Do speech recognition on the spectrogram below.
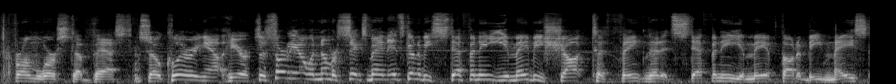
from worst to best. So, clearing out here. So, starting out with number six, man, it's going to be Stephanie. You may be shocked to think that it's Stephanie. You may have thought it'd be Mace,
